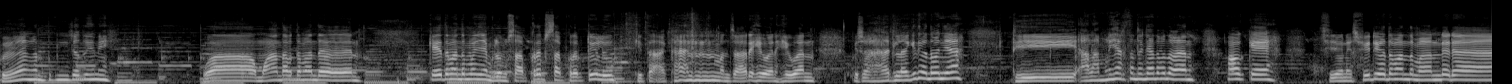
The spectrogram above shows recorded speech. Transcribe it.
banget bekicot ini. Wow, mantap teman-teman. Oke teman-teman yang belum subscribe, subscribe dulu. Kita akan mencari hewan-hewan besok hari lagi teman-teman ya. Di alam liar tentunya teman-teman. Oke, see you next video teman-teman. Dadah.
